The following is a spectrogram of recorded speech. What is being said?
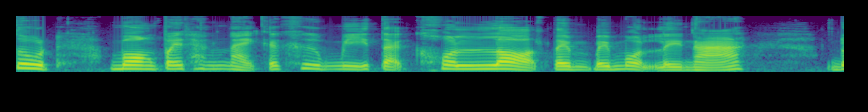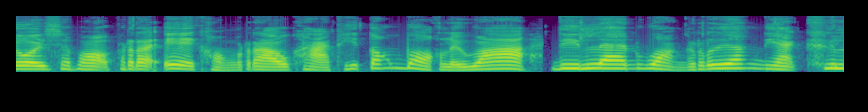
สุดๆ มองไปทางไหนก็คือมีแต่คนหล่อเต็มไปหมดเลยนะ โดยเฉพาะพระเอกของเราค่ะ ที่ต้องบอกเลยว่าดีแลนหวังเรื่องเนี่ยคือ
